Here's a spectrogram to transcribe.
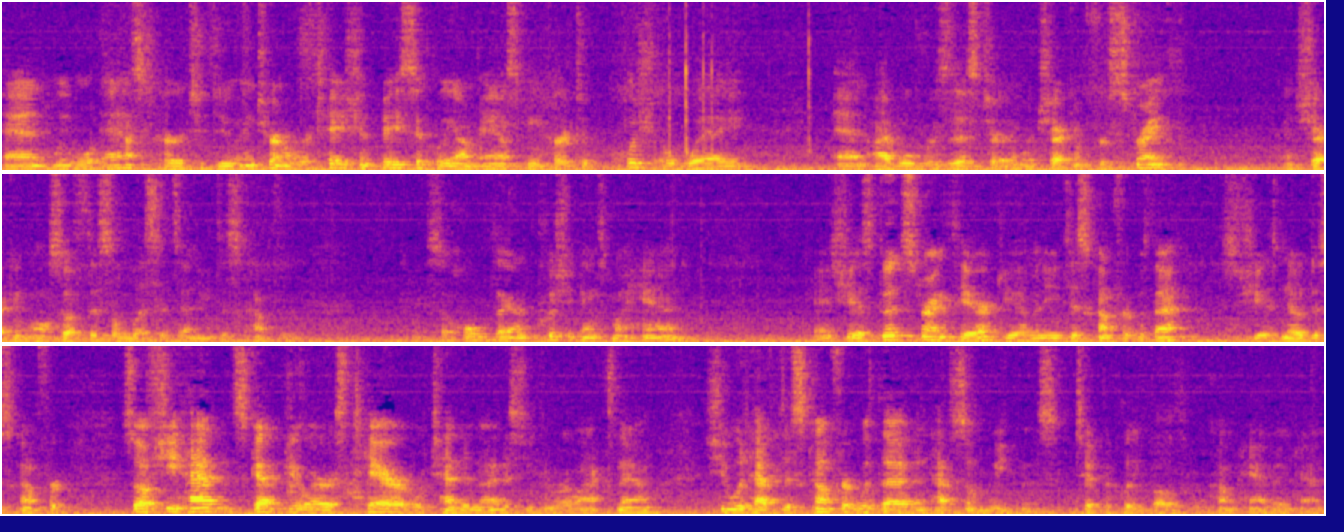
and we will ask her to do internal rotation. Basically, I'm asking her to push away, and I will resist her, and we're checking for strength, and checking also if this elicits any discomfort. Okay, so hold there and push against my hand. Okay, she has good strength here. Do you have any discomfort with that? She has no discomfort. So if she had scapularis tear or tendonitis, you can relax now. She would have discomfort with that and have some weakness. Typically, both will come hand in hand.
